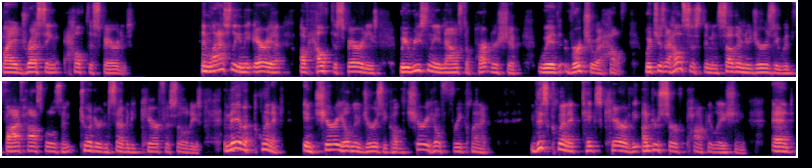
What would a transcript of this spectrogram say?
by addressing health disparities. And lastly, in the area of health disparities, we recently announced a partnership with Virtua Health, which is a health system in southern New Jersey with five hospitals and 270 care facilities. And they have a clinic in Cherry Hill, New Jersey called the Cherry Hill Free Clinic. This clinic takes care of the underserved population, and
